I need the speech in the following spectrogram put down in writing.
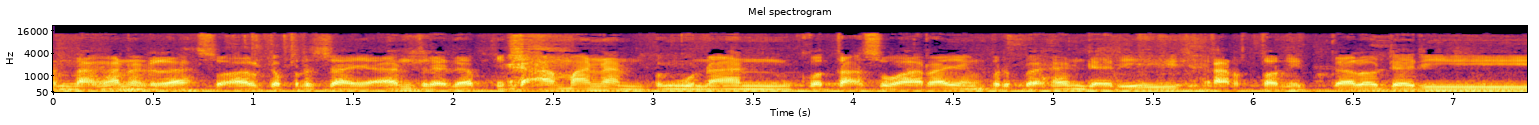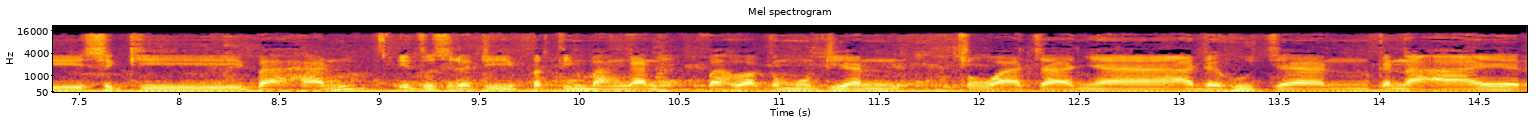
tantangan adalah soal kepercayaan terhadap keamanan penggunaan kotak suara yang berbahan dari karton itu. Kalau dari segi bahan itu sudah dipertimbangkan ya bahwa kemudian cuacanya ada hujan, kena air,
